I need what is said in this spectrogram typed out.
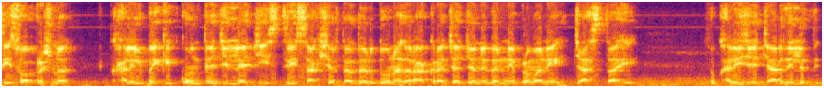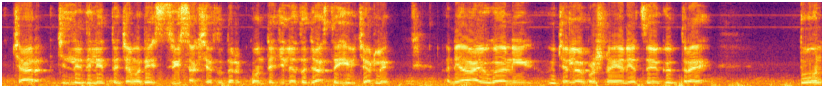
तिसवा प्रश्न खालीलपैकी कोणत्या जिल्ह्याची स्त्री साक्षरता दर दोन हजार अकराच्या जनगणनेप्रमाणे जास्त आहे? सो खाली जे चार जिल्हे चार जिल्हे दिलेत त्याच्यामध्ये स्त्री साक्षरता दर कोणत्या जिल्ह्याचा जास्त हे विचारले. आणि हा आयोगाने विचारलेला प्रश्न आहे आणि याचं योग्य उत्तर आहे दोन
